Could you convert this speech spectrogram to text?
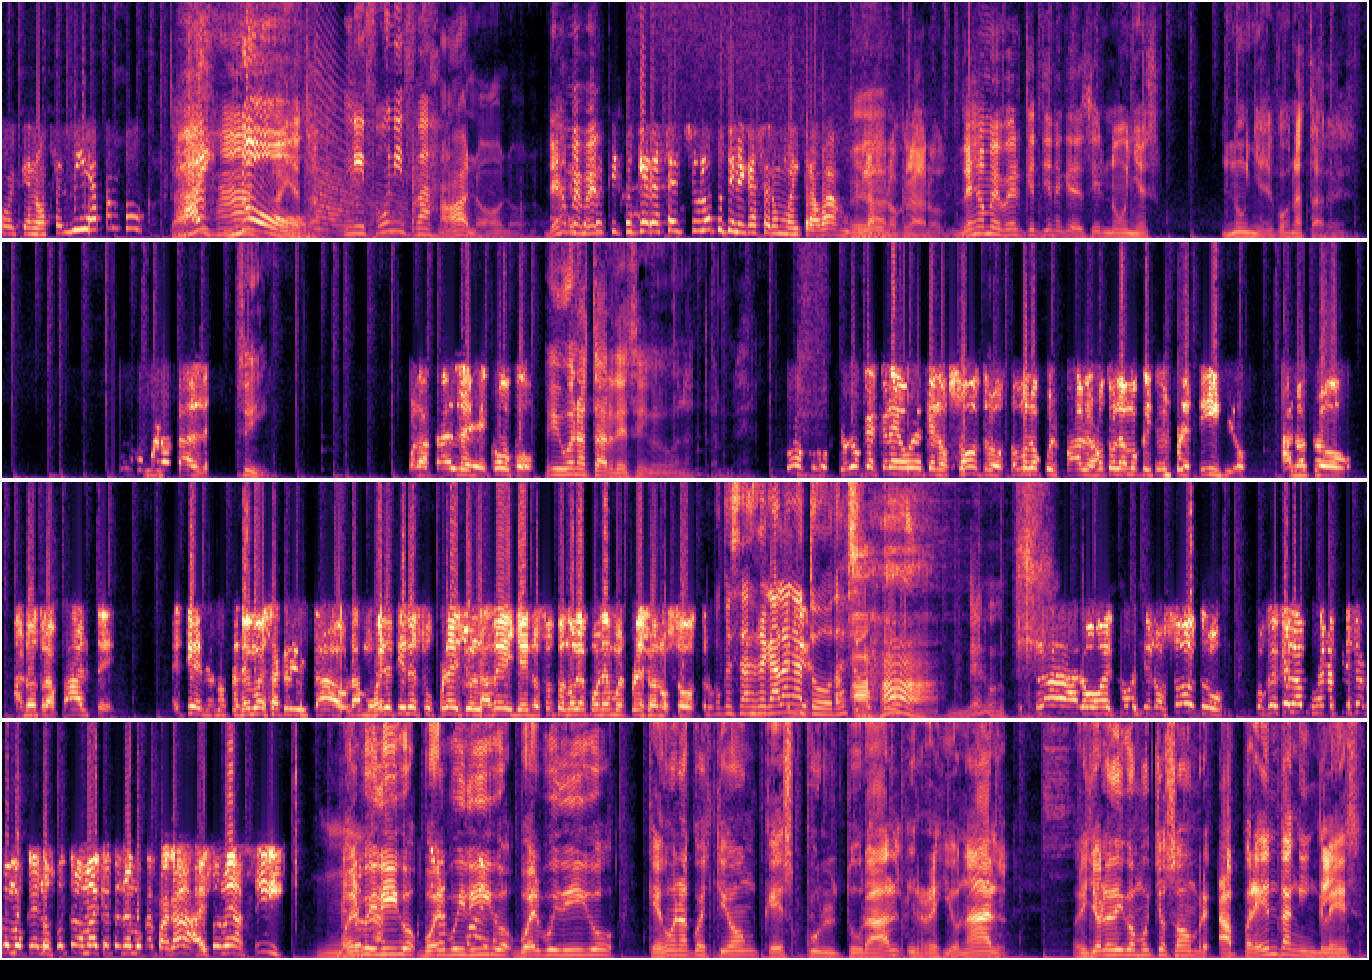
Porque no servía tampoco. ¡Ay, Ajá. no! Ahí está. Ni fu ni fa. Ah, no, no, no. Déjame Entonces, ver. si tú quieres ser chulo, tú tienes que hacer un buen trabajo. Claro, claro. Déjame ver qué tiene que decir Núñez. Núñez, buenas tardes. Buenas tardes. Sí. Buenas tardes, Coco. Y buenas tardes, sí, buenas tardes. Coco, yo lo que creo es que nosotros somos los culpables. Nosotros le hemos quitado el prestigio a nuestro a nuestra parte. ¿Entiendes? Nos tenemos desacreditados. Las mujeres tienen su precio en la de ella y nosotros no le ponemos el precio a nosotros. Porque se regalan a todas. Ajá. Claro, es que nosotros, porque es que las mujeres piensan como que nosotros más que tenemos que pagar. Eso no es así. Vuelvo y digo, vuelvo y digo, vuelvo y digo que es una cuestión que es cultural y regional. Pero yo le digo a muchos hombres, aprendan inglés,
